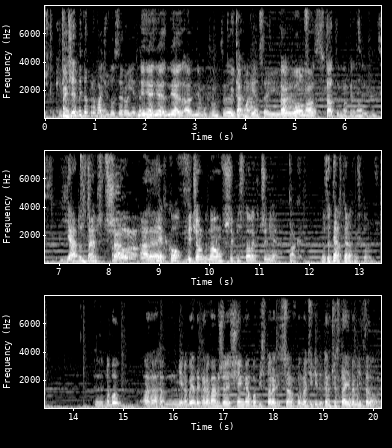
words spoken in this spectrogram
coś takiego. A żeby doprowadził do 0,1. Nie, nie, nie, nie, ale nie mógłbym tyle. I tak ma więcej Tak, bo on ma staty ma więcej, No. więc. Ja dostałem strzał, ale Lekko. wyciągnąwszy pistolet czy nie? Tak. No że teraz, teraz właśnie to robisz. Y, No bo. Aha, nie, no bo ja deklarowałem, że sięgam po pistolet i strzelam w momencie, kiedy ten przestaje we mnie celować.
